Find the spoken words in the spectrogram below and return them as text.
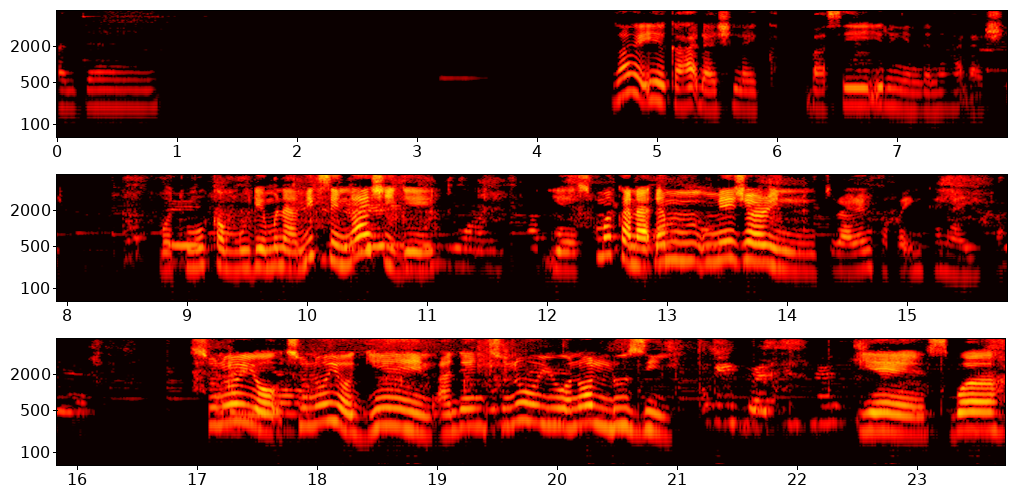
And then za ka iya ka haɗa shi like ba sai irin yadda na haɗa shi but mu kan mu dai muna mixing nashi dai yes kuma kana ɗan measuring turaren ka fa in kana yi fa to know your to know your gain and then to know you are not losing. Okay yes but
